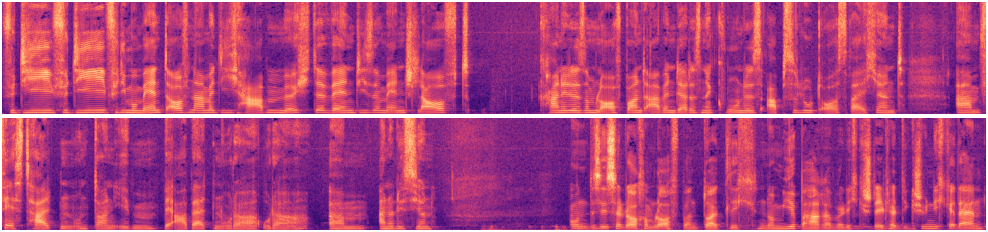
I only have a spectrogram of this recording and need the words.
für die, für die, für die Momentaufnahme, die ich haben möchte, wenn dieser Mensch läuft, kann ich das am Laufband, auch wenn der das nicht gewohnt ist, absolut ausreichend ähm, festhalten und dann eben bearbeiten oder, oder ähm, analysieren. Und es ist halt auch am Laufband deutlich normierbarer, weil ich stelle halt die Geschwindigkeit ein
